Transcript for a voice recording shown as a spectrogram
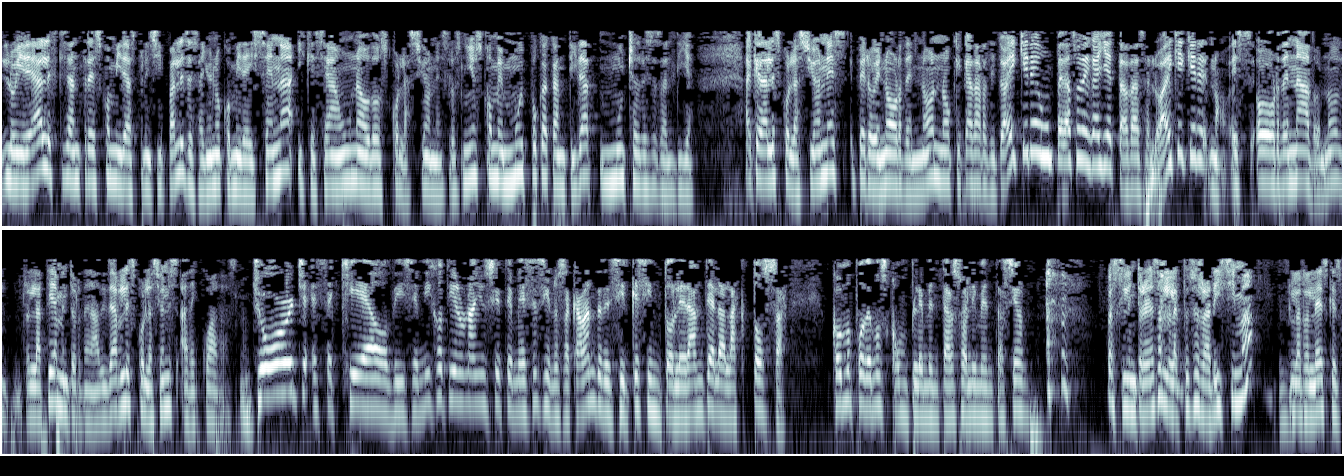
Lo ideal es que sean tres comidas principales, desayuno, comida y cena, y que sea una o dos colaciones. Los niños comen muy poca cantidad, muchas veces al día. Hay que darles colaciones, pero en orden, ¿no? No que cada ratito, ay, quiere un pedazo de galleta, dáselo. Ay, que quiere. No, es ordenado, ¿no? Relativamente ordenado. Y darles colaciones adecuadas, ¿no? George Ezequiel dice, mi hijo tiene un año y siete meses y nos acaban de decir que es intolerante a la lactosa. ¿Cómo podemos complementar su alimentación? Pues la intolerancia a la lactosa es rarísima. La realidad es que es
